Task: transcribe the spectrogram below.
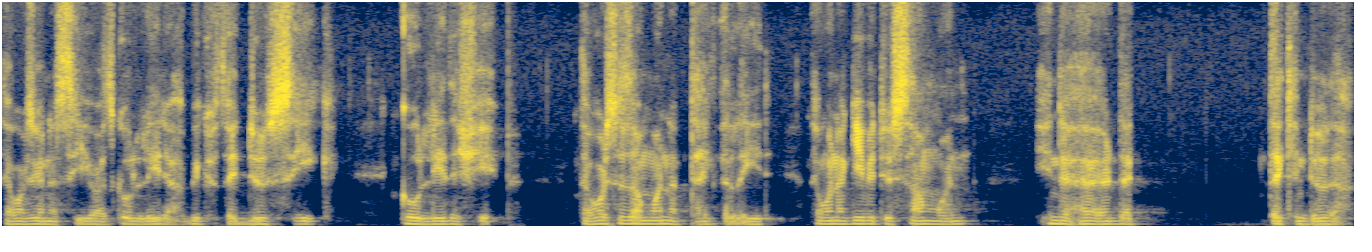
the horse to see you as good leader because they do seek good leadership. The horses don't want to take the lead. They want to give it to someone in the herd that they can do that.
